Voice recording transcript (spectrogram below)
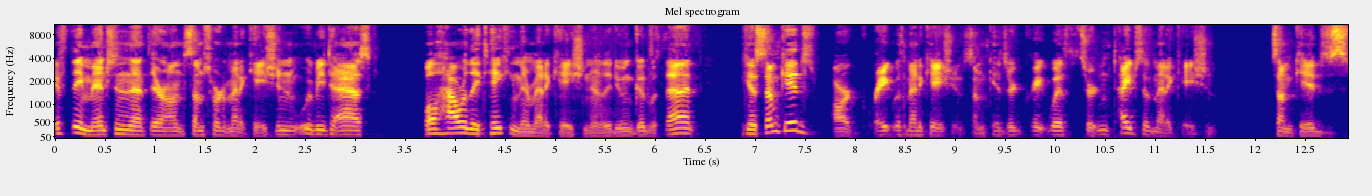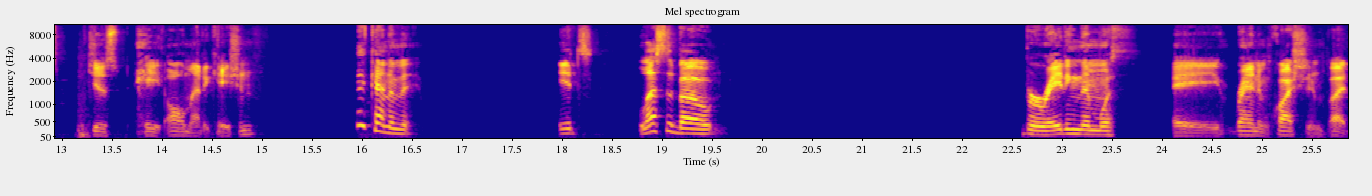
if they mention that they're on some sort of medication, would be to ask, well, how are they taking their medication? Are they doing good with that? Because some kids are great with medication. Some kids are great with certain types of medication. Some kids just hate all medication. It kind of it's less about berating them with a random question, but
